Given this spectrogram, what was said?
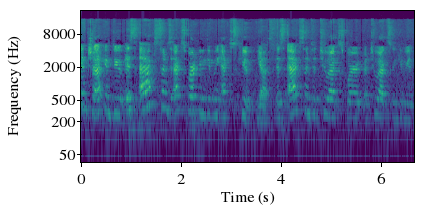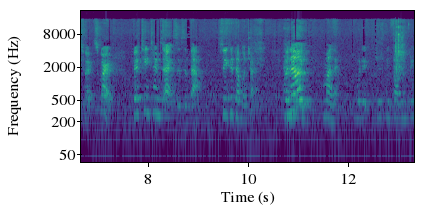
go back and check and do, is x times x squared going to give me x cubed? Yes. Is x times a 2x squared, a 2x going to give you a 2x squared? 15 times x is it that? So you could double check. But And now, then- Monday. Would it just be five and three?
